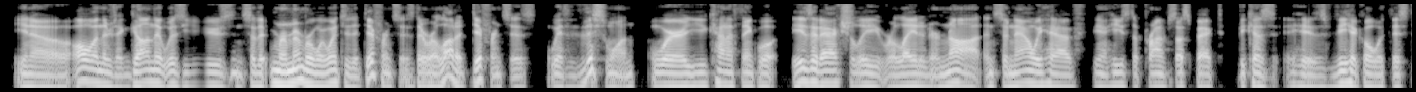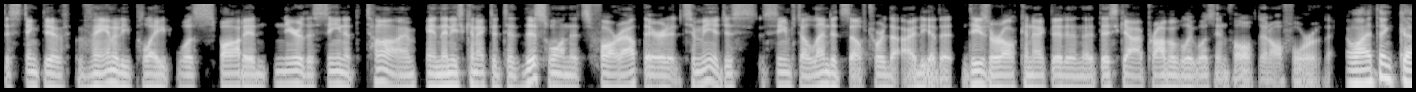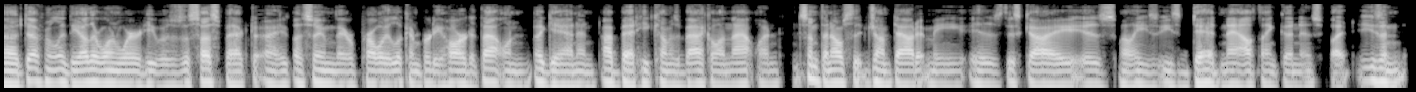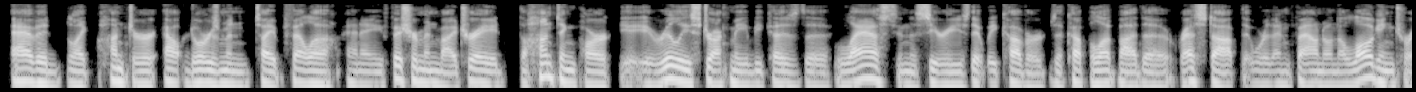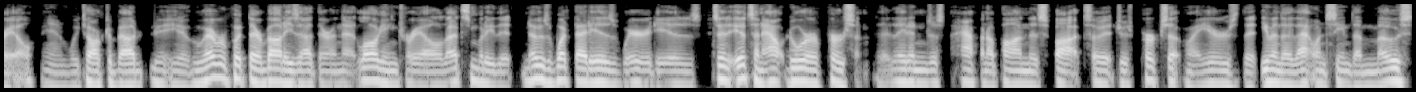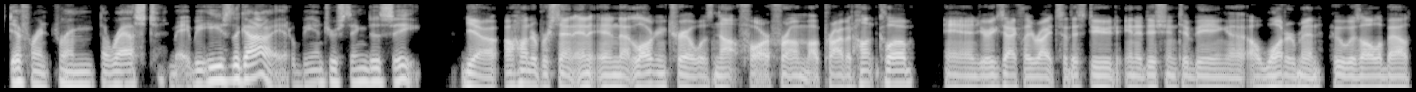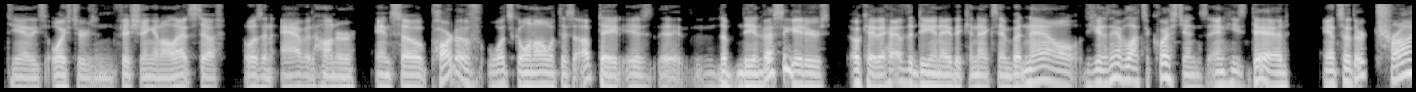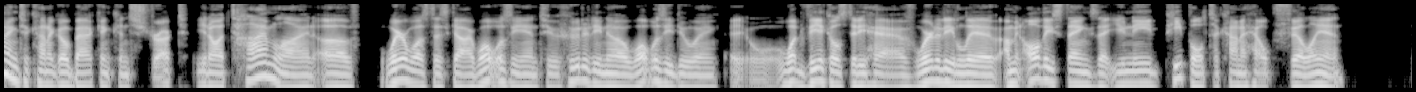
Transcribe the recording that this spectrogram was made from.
you know, oh, and there's a gun that was used. And so that remember when we went through the differences, there were a lot of differences with this one where you kind of think, well, is it actually related or not? And so now we have, you know, he's the prime suspect because his vehicle with this distinctive vanity plate was spotted near the scene at the time. And then he's connected to this one that's far out there. It, to me, it just seems to lend itself toward the idea that these are all connected and that this guy probably was involved in all four of them. Well, I think uh, definitely the other one where he was a suspect. I assume they're probably looking pretty hard at that one again, and I bet he comes back on that one. Something else that jumped out at me is this guy is well, he's he's dead now, thank goodness, but he's an avid like hunter, outdoorsman type fella and a fisherman by trade the hunting part, it really struck me because the last in the series that we covered, the couple up by the rest stop that were then found on the logging trail. And we talked about, you know, whoever put their bodies out there in that logging trail, that's somebody that knows what that is, where it is. It's, a, it's an outdoor person. They didn't just happen upon this spot. So it just perks up my ears that even though that one seemed the most different from the rest, maybe he's the guy. It'll be interesting to see. Yeah, hundred percent. And and that logging trail was not far from a private hunt club. And you're exactly right. So this dude, in addition to being a, a waterman who was all about you know these oysters and fishing and all that stuff, was an avid hunter. And so part of what's going on with this update is the, the, the investigators. Okay, they have the DNA that connects him, but now you know they have lots of questions, and he's dead. And so they're trying to kind of go back and construct, you know, a timeline of where was this guy? What was he into? Who did he know? What was he doing? Eh, what vehicles did he have? Where did he live? I mean, all these things that you need people to kind of help fill in.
